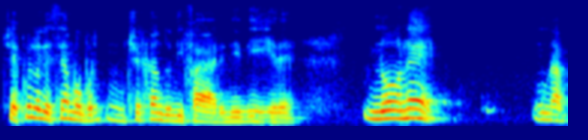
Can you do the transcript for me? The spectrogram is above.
Cioè quello che stiamo cercando di fare, di dire, non è una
